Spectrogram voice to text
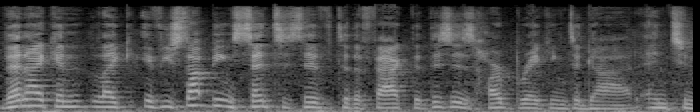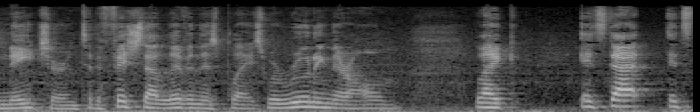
then I can like if you stop being sensitive to the fact that this is heartbreaking to God and to nature and to the fish that live in this place. We're ruining their home. Like it's that it's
